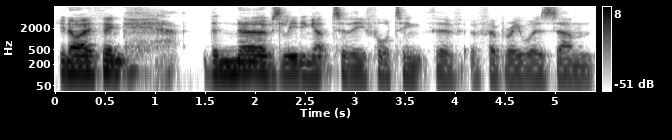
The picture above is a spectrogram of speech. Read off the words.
you know, I think the nerves leading up to the 14th of, of February was um,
